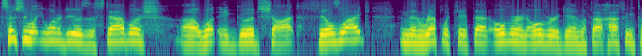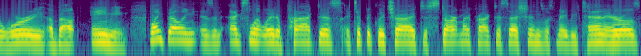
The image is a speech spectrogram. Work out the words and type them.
Essentially what you want to do is establish uh, what a good shot feels like and then replicate that over and over again without having to worry about aiming. Blank baling is an excellent way to practice. I typically try to start my practice sessions with maybe 10 arrows,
